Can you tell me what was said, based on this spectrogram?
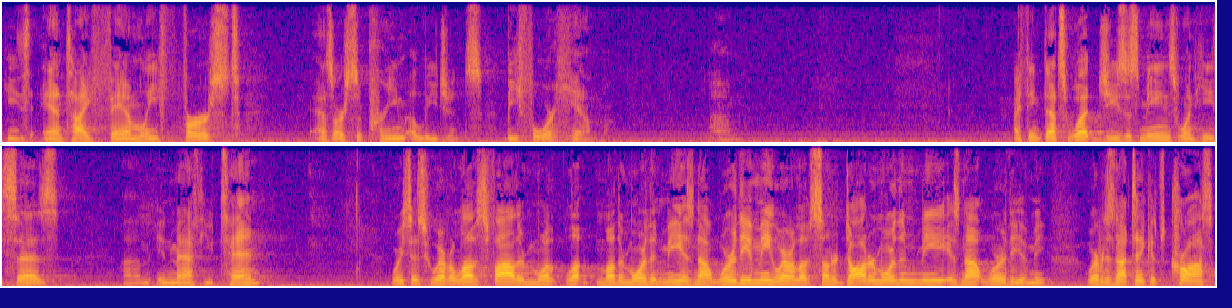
he's anti family first as our supreme allegiance before him. Um, I think that's what Jesus means when he says um, in Matthew 10, where he says, Whoever loves father, more, mother more than me is not worthy of me. Whoever loves son or daughter more than me is not worthy of me. Whoever does not take his cross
